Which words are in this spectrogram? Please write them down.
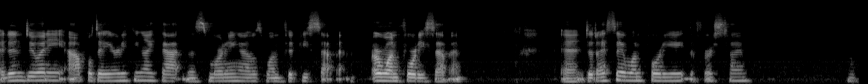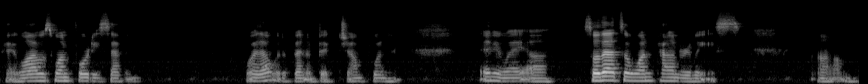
I didn't do any Apple Day or anything like that. And this morning I was 157 or 147. And did I say 148 the first time? Okay, well I was 147. Boy, that would have been a big jump, wouldn't it? Anyway, uh, so that's a one pound release um,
